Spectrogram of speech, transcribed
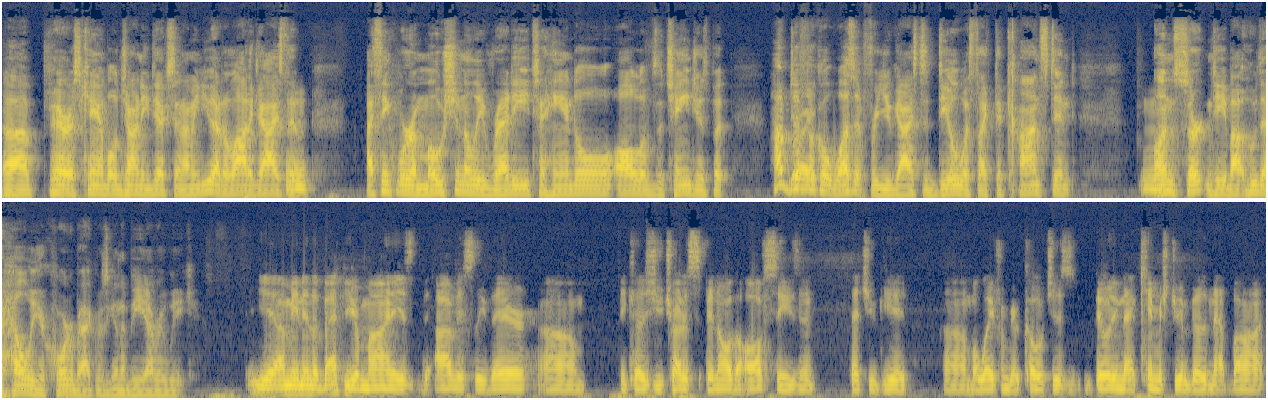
uh, Parris Campbell, Johnnie Dixon? I mean, you had a lot of guys that mm-hmm. I think were emotionally ready to handle all of the changes. But how difficult right. was it for you guys to deal with like the constant mm-hmm. uncertainty about who the hell your quarterback was going to be every week? Yeah, I mean, in the back of your mind is obviously there. Um, because you try to spend all the off season that you get um, away from your coaches building that chemistry and building that bond.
